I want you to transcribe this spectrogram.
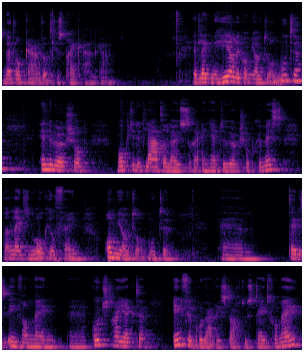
met elkaar dat gesprek aangaan. Het lijkt me heerlijk om jou te ontmoeten in de workshop. Mocht je dit later luisteren en je hebt de workshop gemist, dan lijkt het me ook heel fijn om jou te ontmoeten ehm, tijdens een van mijn uh, coachtrajecten. In februari start dus tijd voor mij.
